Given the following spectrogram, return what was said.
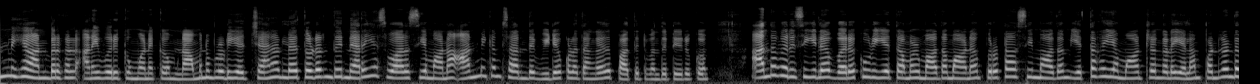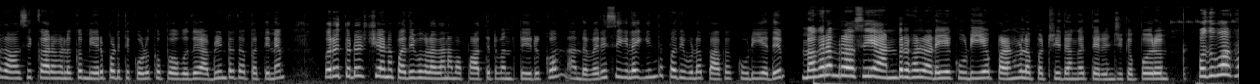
ஆன்மீக அன்பர்கள் அனைவருக்கும் வணக்கம். நாம நம்மளுடைய சேனலில் தொடர்ந்து நிறைய சுவாரஸ்யமான ஆன்மீகம் சார்ந்த வீடியோக்களை தாங்க பார்த்துட்டு வந்துட்டு இருக்கோம். அந்த வரிசையில் வரக்கூடிய தமிழ் மாதமான புரட்டாசி மாதம் எத்தகைய மாற்றங்களை எல்லாம் பன்னிரெண்டு ராசிக்காரர்களுக்கும் ஏற்படுத்தி கொடுக்க போகுது அப்படின்றத பற்றின ஒரு தொடர்ச்சியான பதிவுகளை தான் நம்ம பார்த்துட்டு வந்துட்டு இருக்கோம். அந்த வரிசையில் இந்த பதிவில் பார்க்கக்கூடியது மகரம் ராசி அன்பர்கள் அடையக்கூடிய பலன்களை பற்றி தாங்க தெரிஞ்சுக்க போகிறோம் பொதுவாக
